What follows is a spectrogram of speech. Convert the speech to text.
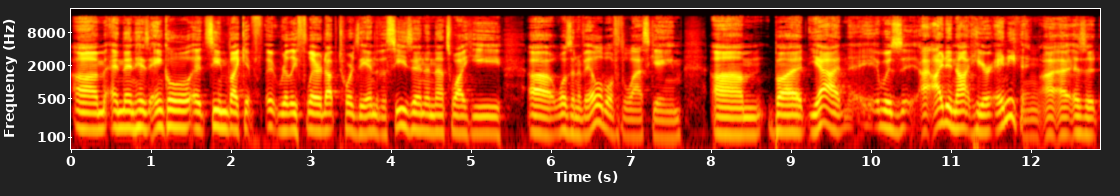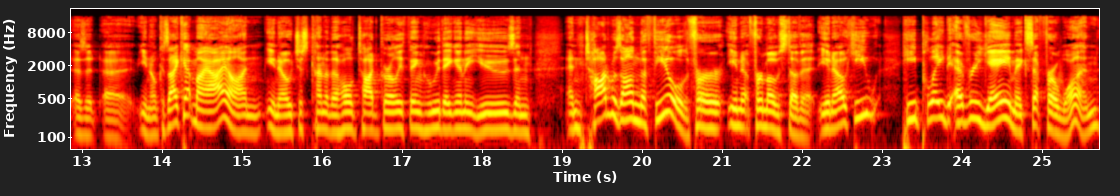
Um, and then his ankle, it seemed like it, it really flared up towards the end of the season, and that's why he uh, wasn't available for the last game. Um, but yeah, it was. I, I did not hear anything uh, as it as it uh, you know because I kept my eye on you know just kind of the whole Todd Gurley thing. Who are they going to use and and Todd was on the field for you know for most of it. You know, he he played every game except for one,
